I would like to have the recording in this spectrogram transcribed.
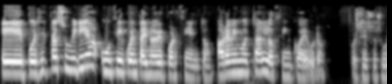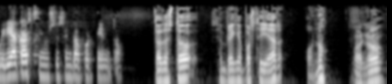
Eh, pues esta subiría un 59%. Ahora mismo están los 5 euros. Pues eso, subiría casi un 60%. Todo esto siempre hay que apostillar o no. O no.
